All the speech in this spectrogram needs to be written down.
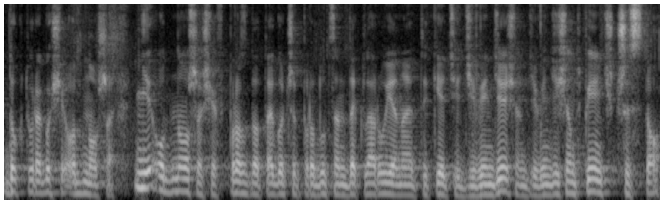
do którego się odnoszę. Nie odnoszę się wprost do tego, czy producent deklaruje na etykiecie 90, 95 czy 100.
